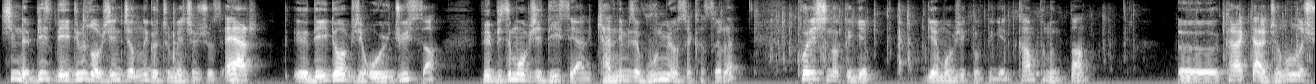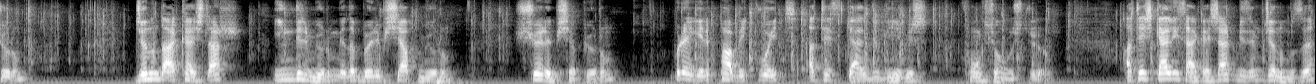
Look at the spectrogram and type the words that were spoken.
Şimdi biz değdiğimiz objenin canını götürmeye çalışıyoruz. Eğer e, değdiği obje oyuncuysa ve bizim obje değilse yani kendimize vurmuyorsa hasarı collision.gameobject.get component'tan e, karakter canı ulaşıyorum. Canı da arkadaşlar indirmiyorum ya da böyle bir şey yapmıyorum. Şöyle bir şey yapıyorum. Buraya gelip public void ateş geldi diye bir fonksiyon oluşturuyorum. Ateş geldiyse arkadaşlar bizim canımızı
